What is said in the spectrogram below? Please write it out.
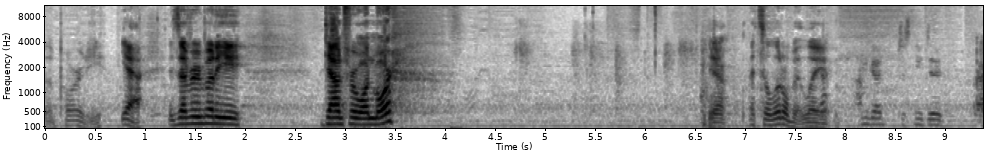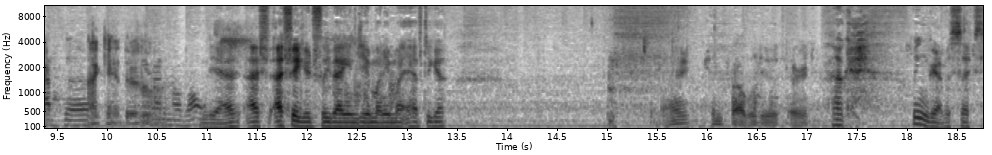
the party. Yeah. Is everybody down for one more? yeah. It's a little bit late. I'm good. Just need to grab the I can't do it. gear out of my vault. Yeah, I, I, I figured Fleabag and G Money might have to go. I can probably do a third. Okay, we can grab a six.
